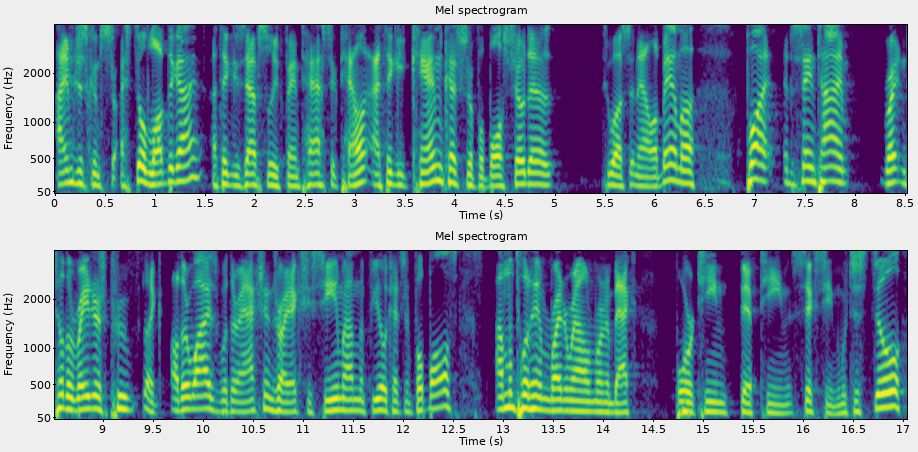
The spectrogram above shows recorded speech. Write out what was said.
I'm just concerned. I still love the guy. I think he's absolutely fantastic talent. I think he can catch the football. Showed that to us in Alabama, but at the same time, right until the Raiders prove like otherwise with their actions, or I actually see him on the field catching footballs, I'm gonna put him right around running back 14, 15, 16, which is still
